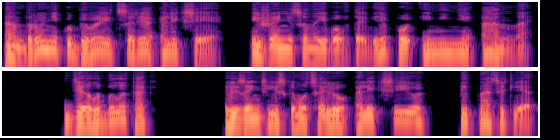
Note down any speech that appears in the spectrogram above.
Андроник убивает царя Алексея и женится на его вдове по имени Анна. Дело было так. Византийскому царю Алексею 15 лет,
